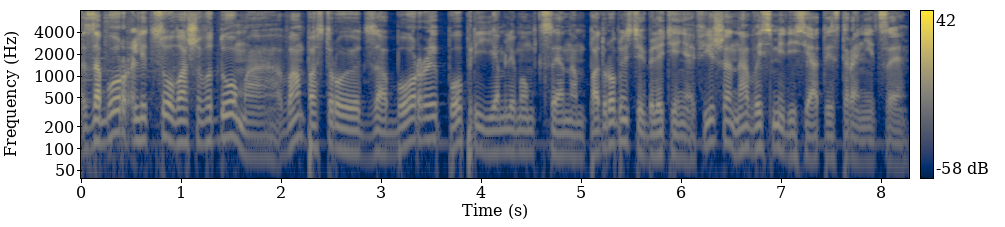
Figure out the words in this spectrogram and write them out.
Забор лицо вашего дома. Вам построят заборы по приемлемым ценам. Подробности в бюллетене афиша на 80-й странице.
